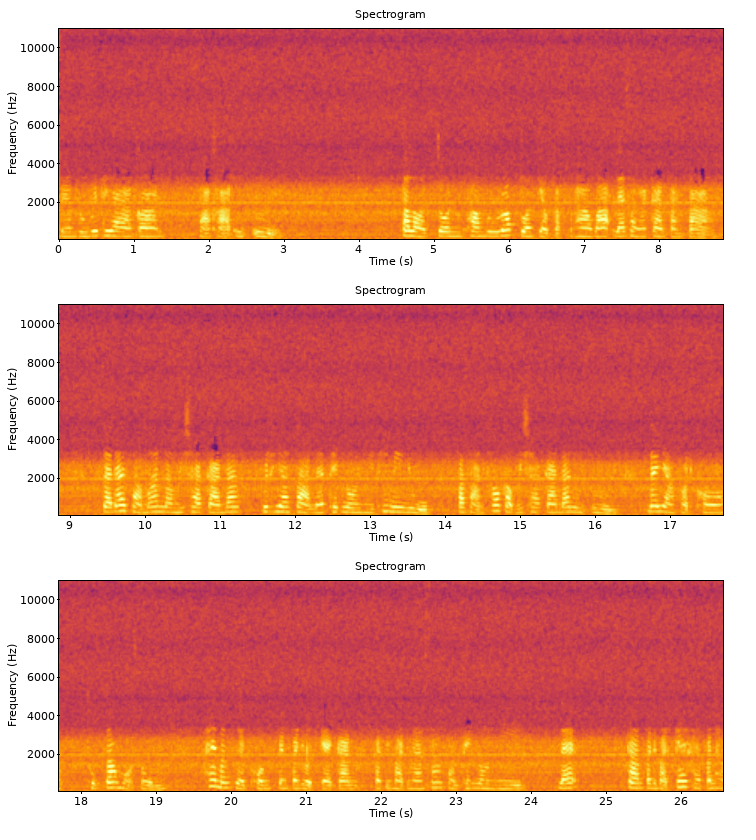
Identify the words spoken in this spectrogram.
เรียนรู้วิทยาการ สาขาอื่น ๆ ตลอดจนความรู้รอบตัวเกี่ยวกับสภาวะและสถานการณ์ต่างๆ จะได้สามารถนำวิชาการด้านวิทยาศาสตร์ และเทคโนโลยีที่มีอยู่ ประสานเข้ากับวิชาการด้านอื่น ๆ ได้อย่างสอดคล้อง ถูกต้องเหมาะสม ให้มันเกิดผลเป็นประโยชน์แก่การปฏิบัติงานสร้างสรรค์เทคโนโลยี และการปฏิบัติแก้ไขปัญหา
